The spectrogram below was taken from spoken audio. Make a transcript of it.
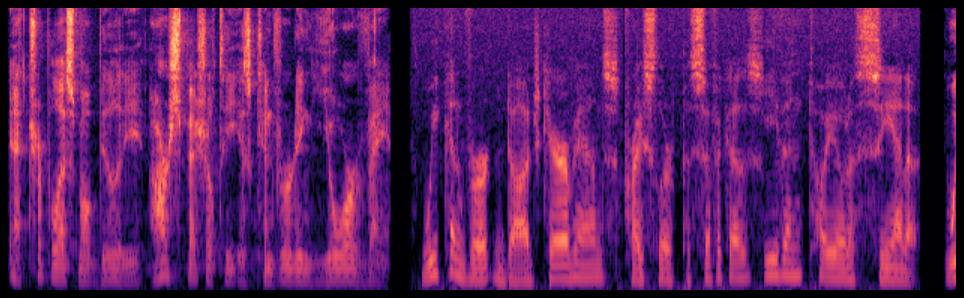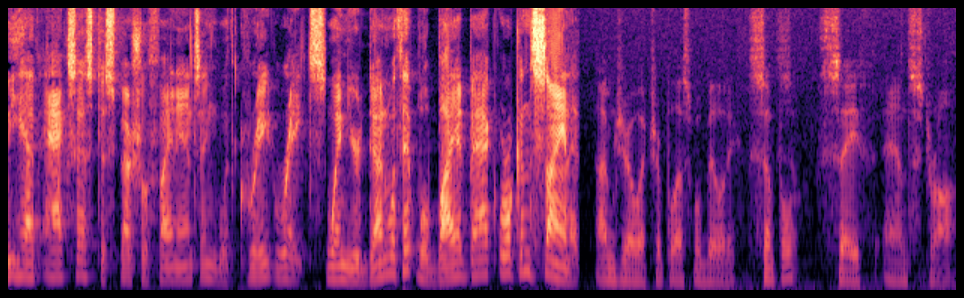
At Triple S Mobility, our specialty is converting your van. We convert Dodge Caravans, Chrysler Pacificas, even Toyota Sienna. We have access to special financing with great rates. When you're done with it, we'll buy it back or consign it. I'm Joe at Triple S Mobility. Simple, safe, and strong.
